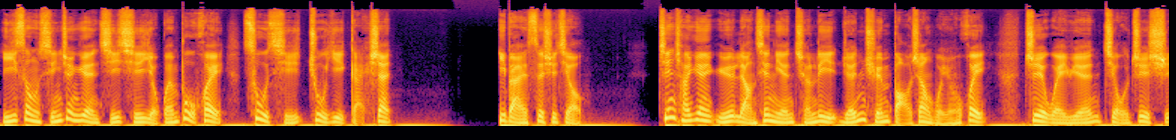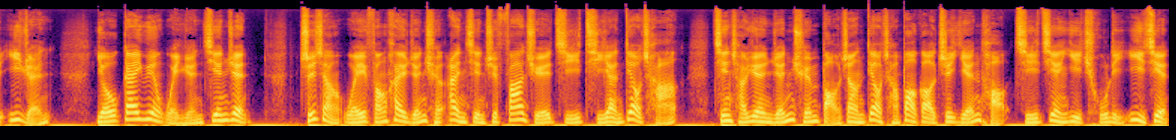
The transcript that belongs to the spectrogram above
移送行政院及其有关部会，促其注意改善。一百四十九，监察院于两千年成立人权保障委员会，至委员九至十一人，由该院委员兼任。执掌为妨害人权案件之发掘及提案调查，监察院人权保障调查报告之研讨及建议处理意见，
